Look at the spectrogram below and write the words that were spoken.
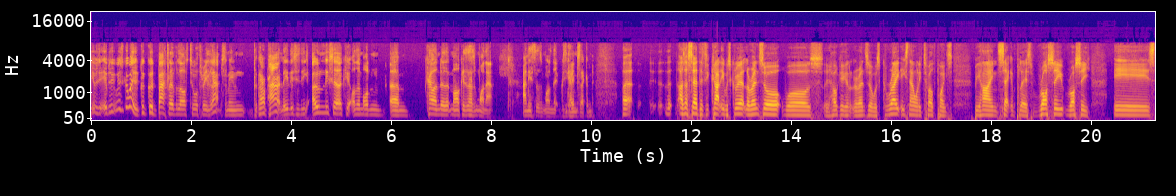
it was it was, it was good. It was a good good battle over the last two or three laps. I mean, apparently this is the only circuit on the modern um, calendar that Marquez hasn't won at, and he still hasn't won it because he came second. Uh, as I said, the Ducati was great. Lorenzo was Lorenzo was great. He's now only 12 points behind second place. Rossi Rossi is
